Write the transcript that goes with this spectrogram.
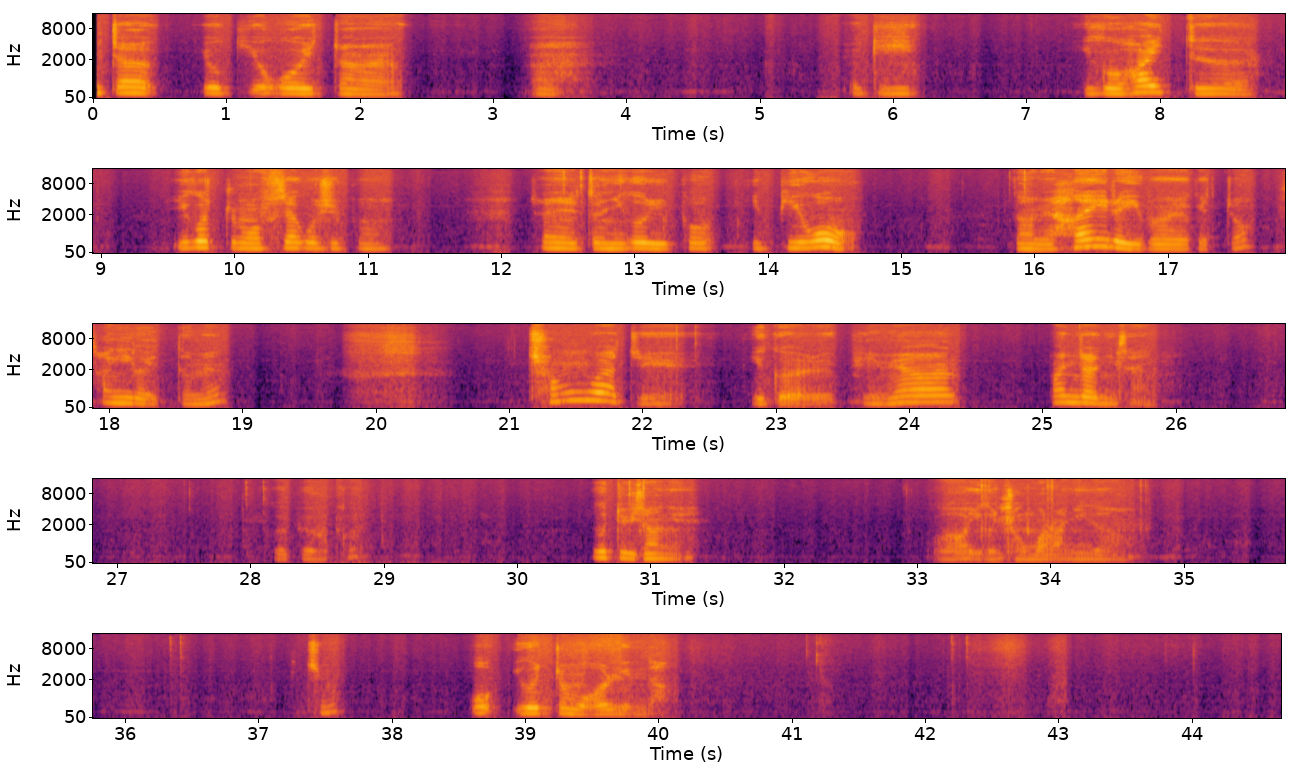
진짜 여기 요거 있잖아요. 아. 여기 이거 화이트 이것 좀 없애고 싶어요. 저는 일단 이걸 입어 입히고 그다음에 하의를 입어야겠죠? 상의가 있다면 청바지 이걸 입히면 완전 이상해. 이걸 입혀볼까? 이것도 이상해. 와, 이건 정말 아니다. 그치만? 어, 이거 좀 어울린다.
